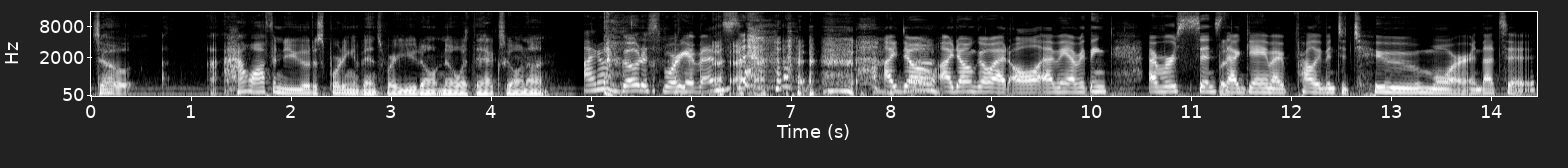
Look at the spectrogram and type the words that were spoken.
So, how often do you go to sporting events where you don't know what the heck's going on? I don't go to sporting events. I don't. I don't go at all. I mean, everything. Ever since But- that game, I've probably been to two more, and that's it.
